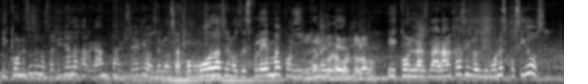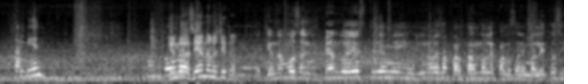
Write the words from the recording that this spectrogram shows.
Y con eso se nos alivia la garganta, en serio. Se nos acomoda, se nos desflema con, Sí, con el con el gordolobo. Y con las naranjas y los limones cocidos también. ¿Qué andas haciendo, Nachito? Aquí andamos limpiando este, de una vez apartándole para los animalitos y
